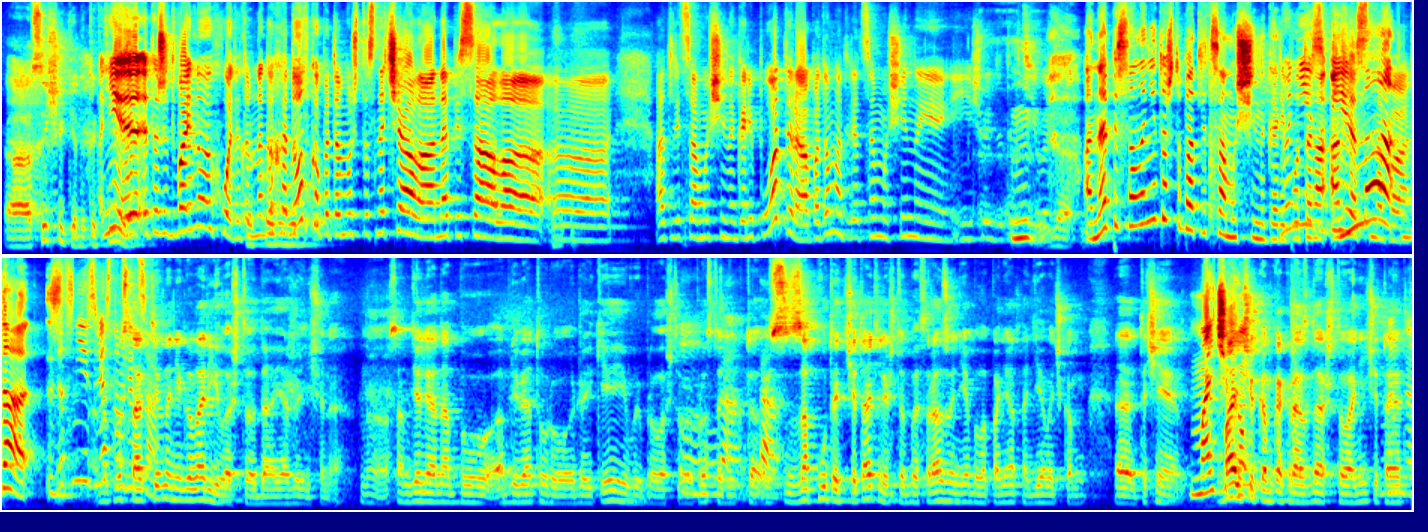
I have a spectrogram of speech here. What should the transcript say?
о сыщике, детективе. Не, э, это же двойной ход, это Какой-нибудь- многоходовка, потому что сначала она писала э, от лица мужчины Гарри Поттера, а потом от лица мужчины еще и детективы. Да. Она писала не то чтобы от лица мужчины Гарри Ну, Поттера, неизвестного. она, да, От Она неизвестного просто лица. активно не говорила, что да, я женщина. Но на самом деле она бы аббревиатуру JK выбрала, чтобы М, просто да, никто- да. запутать читателей, чтобы сразу не было понятно девочкам, э, точнее Мальчикам. мальчикам как раз, да, что они читают да.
